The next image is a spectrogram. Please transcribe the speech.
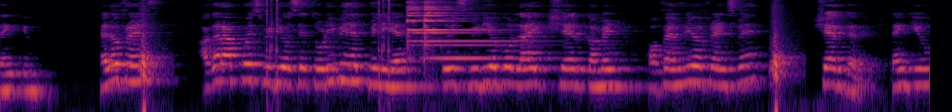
थैंक यू हेलो फ्रेंड्स अगर आपको इस वीडियो से थोड़ी भी हेल्प मिली है तो इस वीडियो को लाइक शेयर कमेंट और फैमिली और फ्रेंड्स में शेयर करें। Thank you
